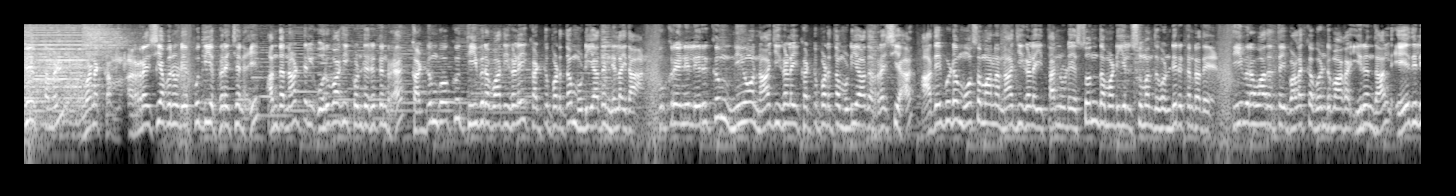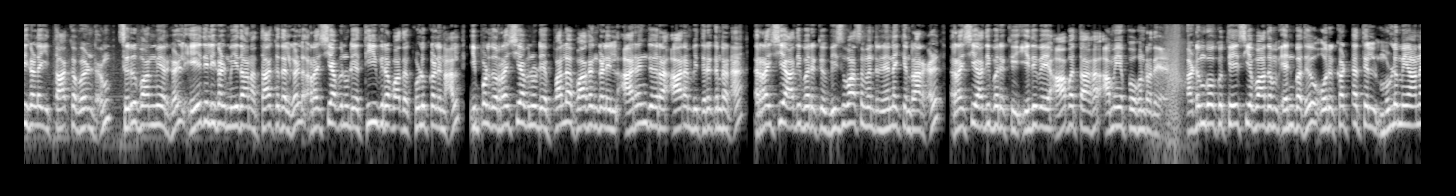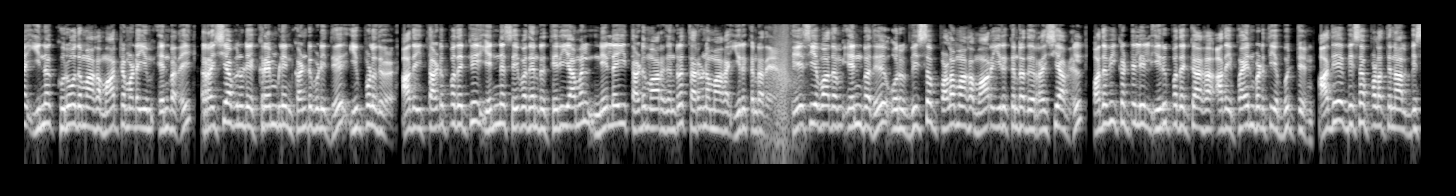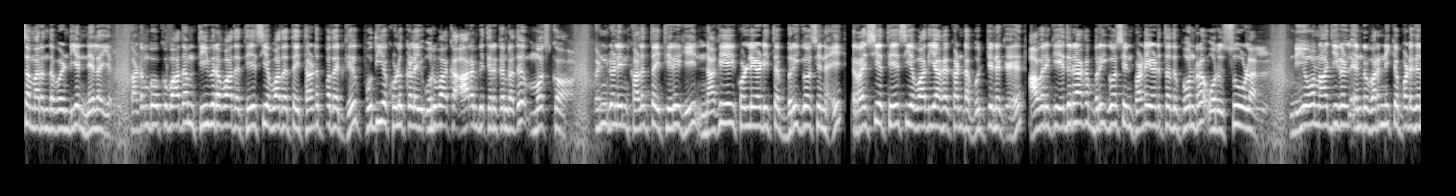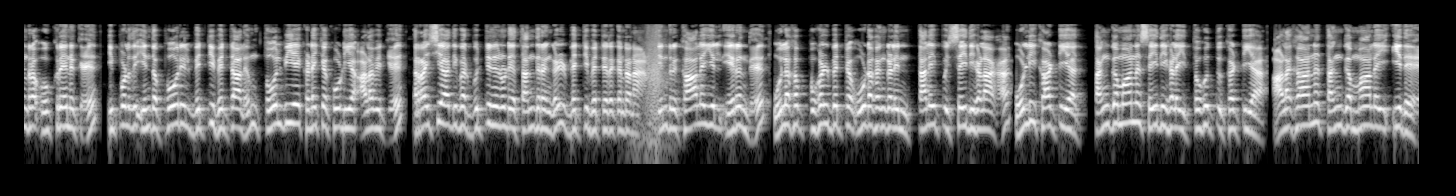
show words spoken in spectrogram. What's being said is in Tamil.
டியூப் தமிழ் வணக்கம். ரஷ்யாவினுடைய புதிய பிரச்சனை அந்த நாட்டில் உருவாகி கொண்டிருக்கின்ற கடும்போக்கு தீவிரவாதிகளை கட்டுப்படுத்த முடியாத நிலைதான். உக்ரைனில் இருக்கும் நியோ நாஜிகளை கட்டுப்படுத்த முடியாத ரஷ்யா அதைவிட மோசமான நாஜிகளை தன்னுடைய சொந்த மடியில் சுமந்து கொண்டிருக்கின்றது. தீவிரவாதத்தை வளர்க்க வேண்டுமாக இருந்தால் ஏதிலிகளை தாக்க வேண்டும். சிறுபான்மையர்கள் ஏதிலிகள் மீதான தாக்குதல்கள் ரஷ்யாவினுடைய தீவிரவாத குழுக்களினால் இப்பொழுது ரஷ்யாவினுடைய பல பாகங்களில் அரங்கேற ஆரம்பித்திருக்கின்றன. ரஷ்ய அதிபருக்கு விசுவாசம் என்று நினைக்கின்றார்கள். ரஷ்ய அதிபருக்கு இதுவே ஆபத்தாக அமைய போகின்றது கடும்போக்கு தேசியவாதம் என்பது ஒரு கட்டத்தில் முழுமையான இன குரோதமாக மாற்றமடையும் என்பதை ரஷ்யாவினுடைய கிரெம்ளின் கண்டுபிடித்து இப்பொழுது அதை தடுப்பதற்கு என்ன செய்வதென்று தெரியாமல் நிலை தடுமாறுகின்ற தருணமாக இருக்கின்றது. தேசியவாதம் என்பது ஒரு விஷ பலமாக மாறியிருக்கின்றது ரஷ்யாவில். பதவிக்கட்டிலில் இருப்பதற்காக அதை பயன்படுத்திய புட்டின் அதே விஷ பழத்தினால் விஷம் அருந்த வேண்டிய நிலையில் கடும்போக்குவாதம் தீவிரவாத தேசியவாதத்தை தடுப்பதற்கு புதிய குழுக்களை உருவாக்க ஆரம்பித்திருக்கின்றது மொஸ்கோ. பெண்களின் கழுத்தை திருகி நகையை கொள்ளையடித்த பிரிகோசினை ரஷ்ய தேசியவாதியாக கண்ட புட்டினுக்கு அவருக்கு எதிராக பிரிகோசின் படையெடுத்தது போன்ற ஒரு சூழல். நியோ நாஜிகள் என்று வர்ணிக்கப்படுகின்ற உக்ரைனுக்கு இப்பொழுது இந்த போரில் வெற்றி பெற்றாலும் தோல்வியை கிடைக்கக்கூடிய அளவிற்கு ரஷ்ய அதிபர் புட்டினுடைய தந்திரங்கள் வெற்றி பெற்றிருக்கின்றன. இன்று காலையில் இருந்து உலக புகழ்பெற்ற ஊடகங்களின் தலைப்பு செய்திகளாக ஒளி காட்டிய தங்கமான செய்திகளை தொகுத்து கட்டிய அழகான தங்க மாலை இது.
